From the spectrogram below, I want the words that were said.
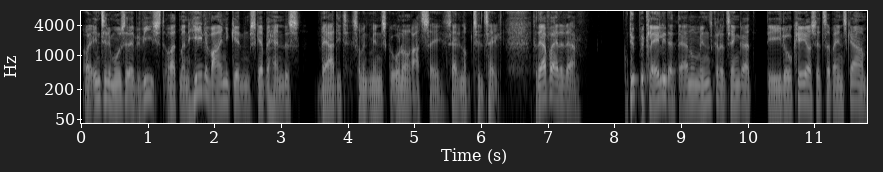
og indtil det modsatte er bevist, og at man hele vejen igennem skal behandles værdigt som et menneske under en retssag, særligt om tiltalt. Så derfor er det der dybt beklageligt, at der er nogle mennesker, der tænker, at det er okay at sætte sig bag en skærm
